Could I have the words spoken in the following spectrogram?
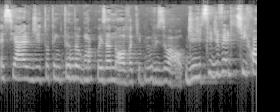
esse ar de tô tentando alguma coisa nova aqui no meu visual. De se divertir com a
